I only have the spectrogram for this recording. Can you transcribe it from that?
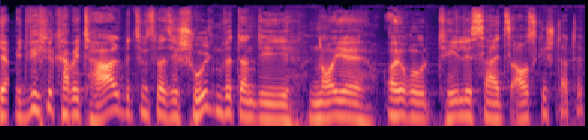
Ja, mit wie viel Kapital bzw. Schulden wird dann die neue Euro-Telesites ausgestattet?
